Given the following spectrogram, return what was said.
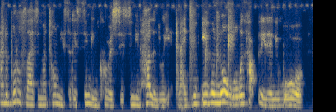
and the butterflies in my tummy started singing choruses, singing hallelujah, and I didn't even know what was happening anymore.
